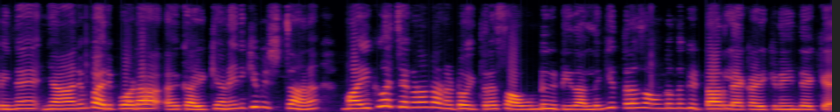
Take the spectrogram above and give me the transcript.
പിന്നെ ഞാനും പരിപ്പോട കഴിക്കുകയാണ് എനിക്കും ഇഷ്ടമാണ് മൈക്ക് വെച്ചേക്കണോണ്ടാണ് കേട്ടോ ഇത്ര സൗണ്ട് കിട്ടിയത്. അല്ലെങ്കിൽ ഇത്ര സൗണ്ട് ഒന്നും കിട്ടാറില്ല കഴിക്കണതിന്റെയൊക്കെ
